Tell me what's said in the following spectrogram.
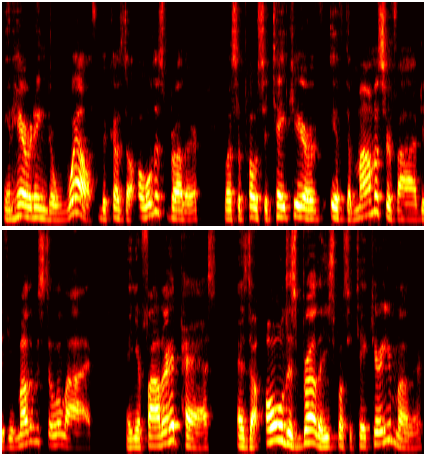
inheriting the wealth, because the oldest brother was supposed to take care of if the mama survived, if your mother was still alive, and your father had passed, as the oldest brother, you're supposed to take care of your mother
